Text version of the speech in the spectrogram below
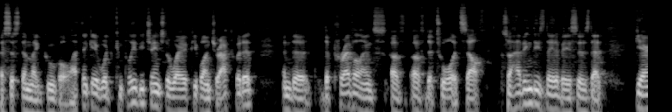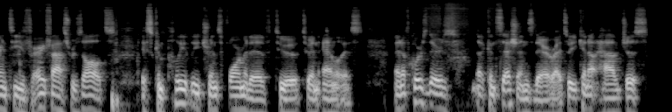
a system like Google? I think it would completely change the way people interact with it and the, the prevalence of, of the tool itself. So having these databases that guarantee very fast results is completely transformative to to an analyst. And of course, there's uh, concessions there, right? So you cannot have just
